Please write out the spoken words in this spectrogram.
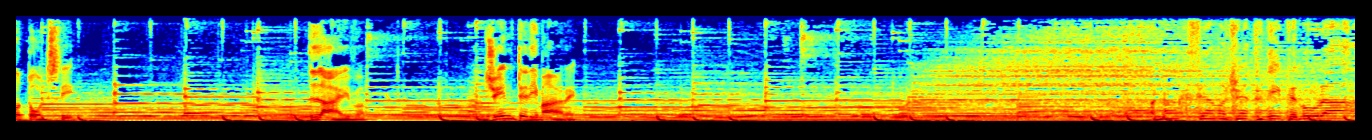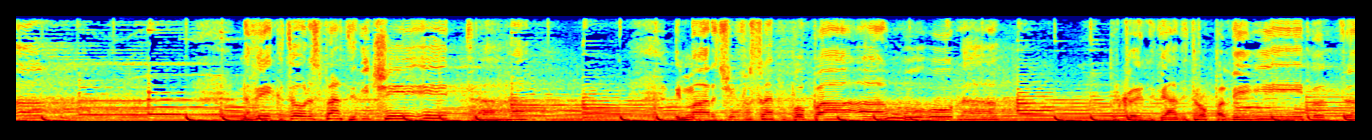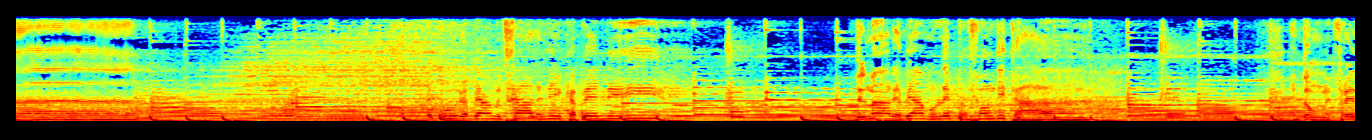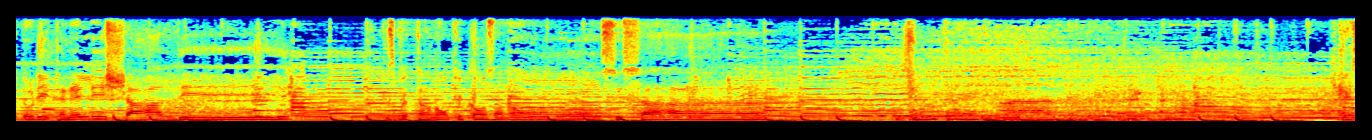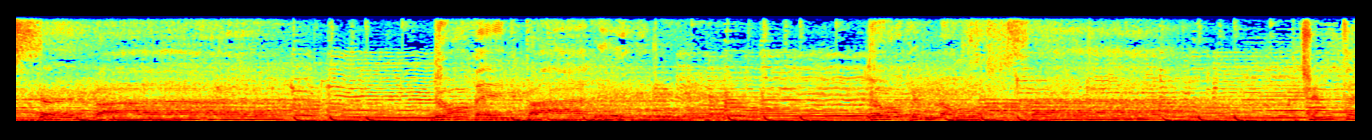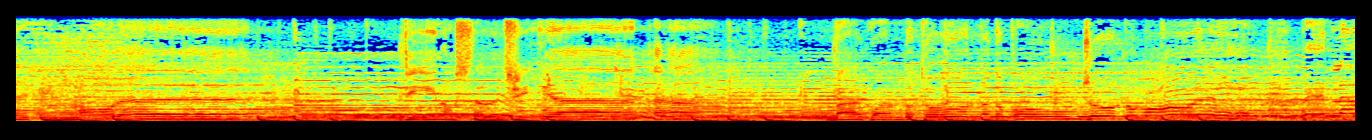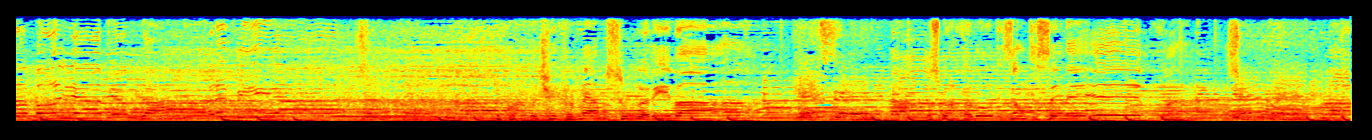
Roberto Tozzi. Live. Gente di mare. Noi che siamo gente di pianura, navigatore sparti di città. Il mare ci fa sempre un po' paura, per quell'idea di troppa libertà. Eppure abbiamo il sale nei capelli, del mare abbiamo le profondità, e donne freddolite negli scialli, che aspettano che cosa non si sa. Gente di mare, che se ne va, dove mi pare. fermiamo sulla riva. Che se ne va lo sguardo all'orizzonte se ne va.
